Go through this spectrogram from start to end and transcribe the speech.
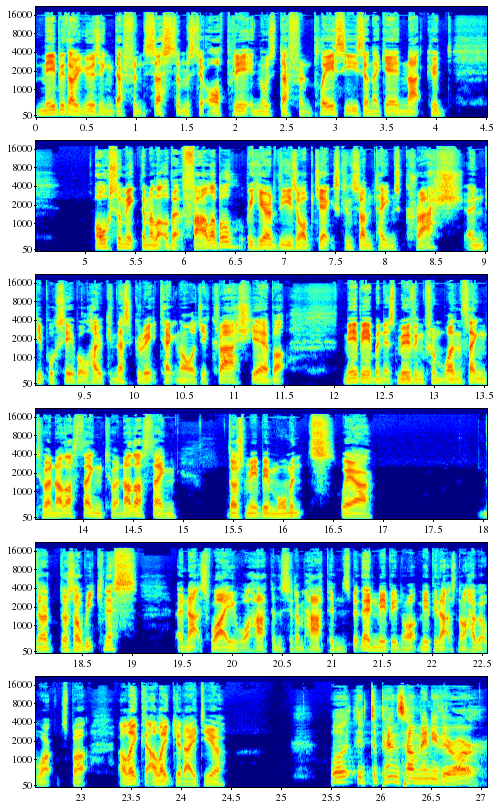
Maybe they're using different systems to operate in those different places. And again, that could also make them a little bit fallible. We hear these objects can sometimes crash, and people say, well, how can this great technology crash? Yeah, but maybe when it's moving from one thing to another thing to another thing, there's maybe moments where there, there's a weakness and that's why what happens to them happens. But then maybe not. Maybe that's not how it works. But I like I like your idea. Well, it depends how many there are.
